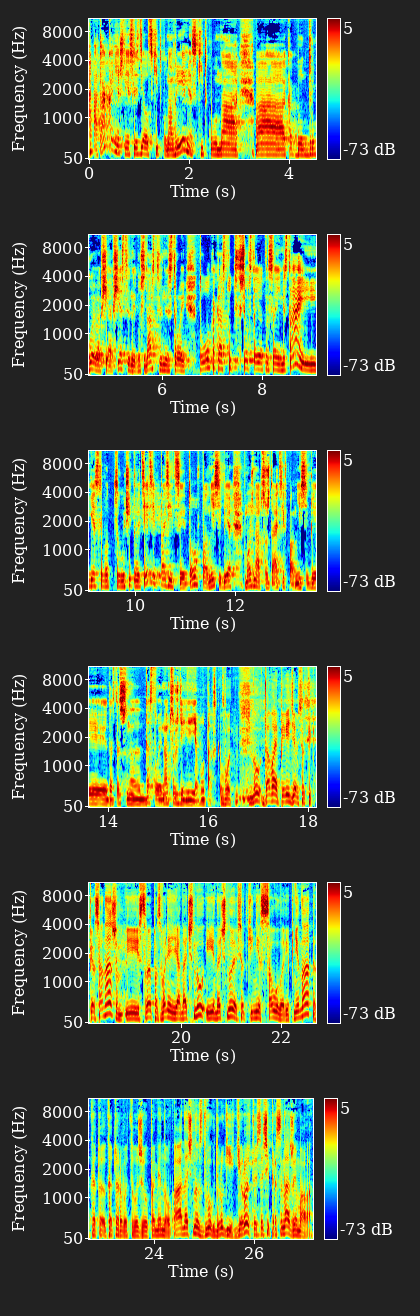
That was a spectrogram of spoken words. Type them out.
А так, конечно, если сделать скидку на время, скидку на а, как бы другой вообще общественный, государственный строй, то как раз тут все встает на свои места, и если вот учитывать эти позиции, то вполне себе можно обсуждать и вполне себе достаточно достойно обсуждения, я бы так сказал. Вот, ну, давай перейдем все-таки к персонажам, и с твоего позволения я начну, и начну я все-таки не с Саула Репнина, которого ты уже упомянул, а начну с двух других героев, то есть вообще персонажей мало.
